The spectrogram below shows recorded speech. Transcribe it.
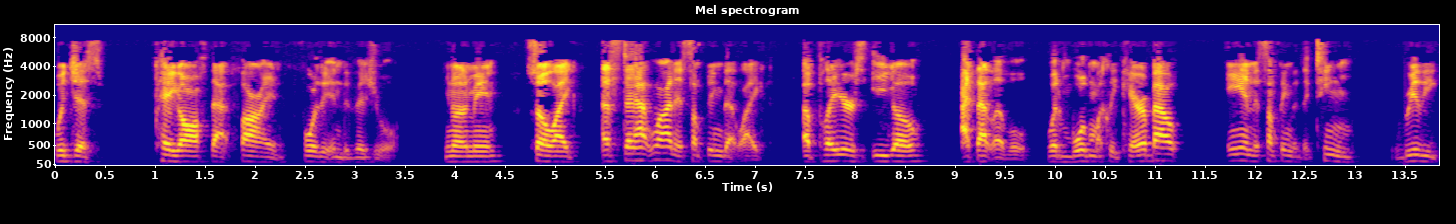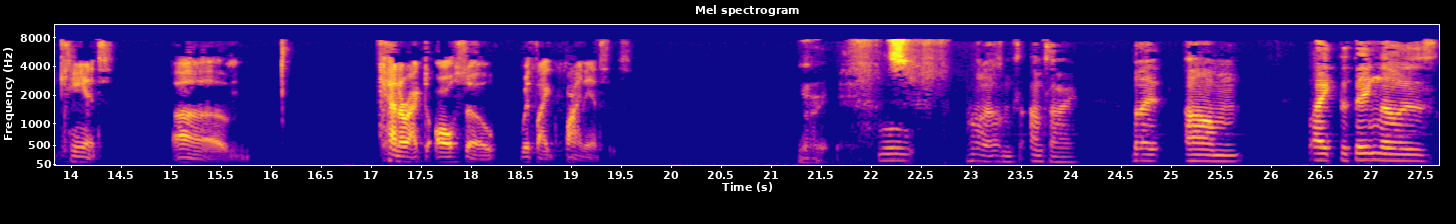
would just pay off that fine for the individual. You know what I mean? So like a stat line is something that like a player's ego at that level would more than likely care about, and it's something that the team really can't um, counteract also with like finances. All right. Well, hold on, I'm, I'm sorry, but um, like the thing though is,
